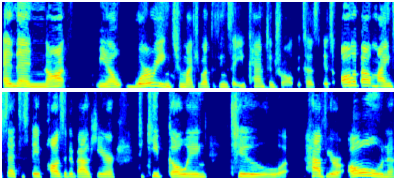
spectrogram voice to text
and then not you know worrying too much about the things that you can control because it's all about mindset to stay positive out here to keep going to have your own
